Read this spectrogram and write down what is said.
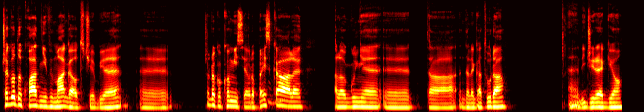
czego dokładnie wymaga od ciebie e, szeroko Komisja Europejska, ale, ale ogólnie e, ta delegatura e, DG Regio?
